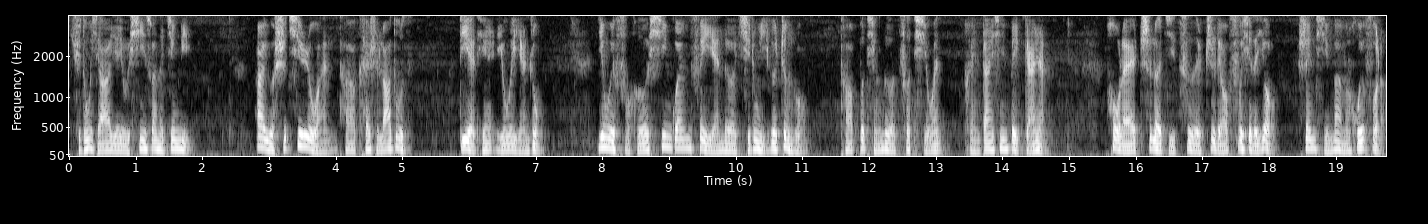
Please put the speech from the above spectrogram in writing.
许东霞也有心酸的经历。二月十七日晚，她开始拉肚子，第二天尤为严重。因为符合新冠肺炎的其中一个症状，他不停地测体温，很担心被感染。后来吃了几次治疗腹泻的药，身体慢慢恢复了。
